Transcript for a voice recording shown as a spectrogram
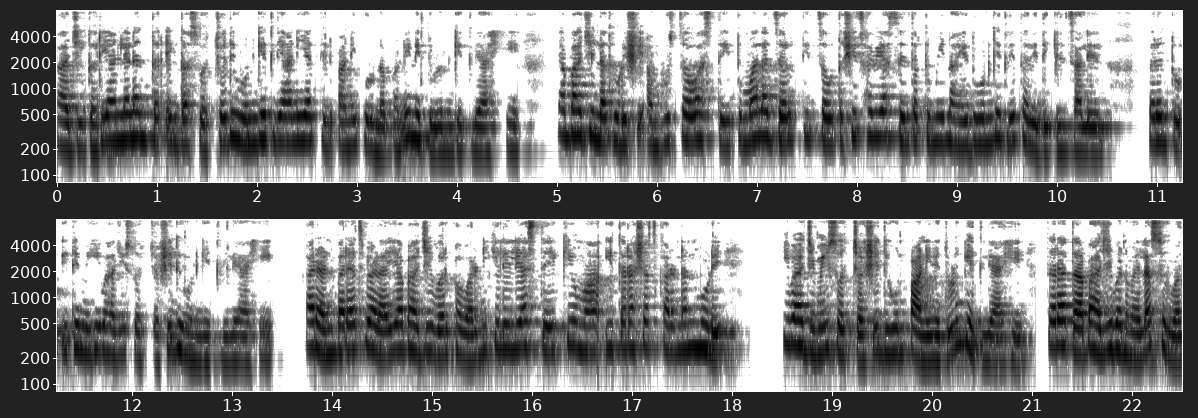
भाजी घरी आणल्यानंतर एकदा स्वच्छ धुवून घेतली आणि यातील पाणी पूर्णपणे नितळून घेतले आहे. या भाजीला थोडीशी आंबूस चव असते. तुम्हाला जर ती चव तशीच हवी असेल तर तुम्ही नाही धुवून घेतली तरी देखील चालेल. परंतु इथे मी ही भाजी स्वच्छ अशी धुवून घेतलेली आहे. कारण बऱ्याच वेळा या भाजीवर फवारणी केलेली असते किंवा इतर अशाच कारणांमुळे ही भाजी मी स्वच्छ अशी धुवून पाणी नितळून घेतली आहे. तर आता भाजी बनवायला सुरुवात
